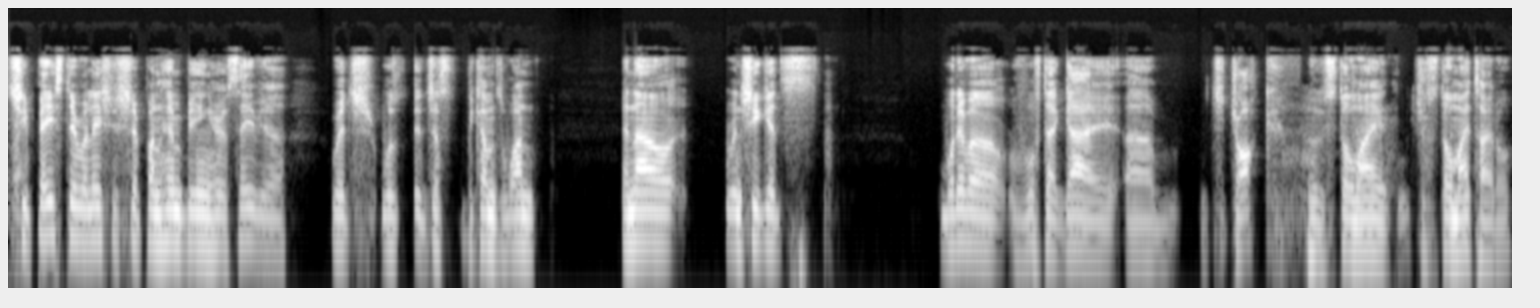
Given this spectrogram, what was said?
she based their relationship on him being her savior, which was it just becomes one. And now when she gets whatever with that guy, um, J- Jock, who stole my just stole my title,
